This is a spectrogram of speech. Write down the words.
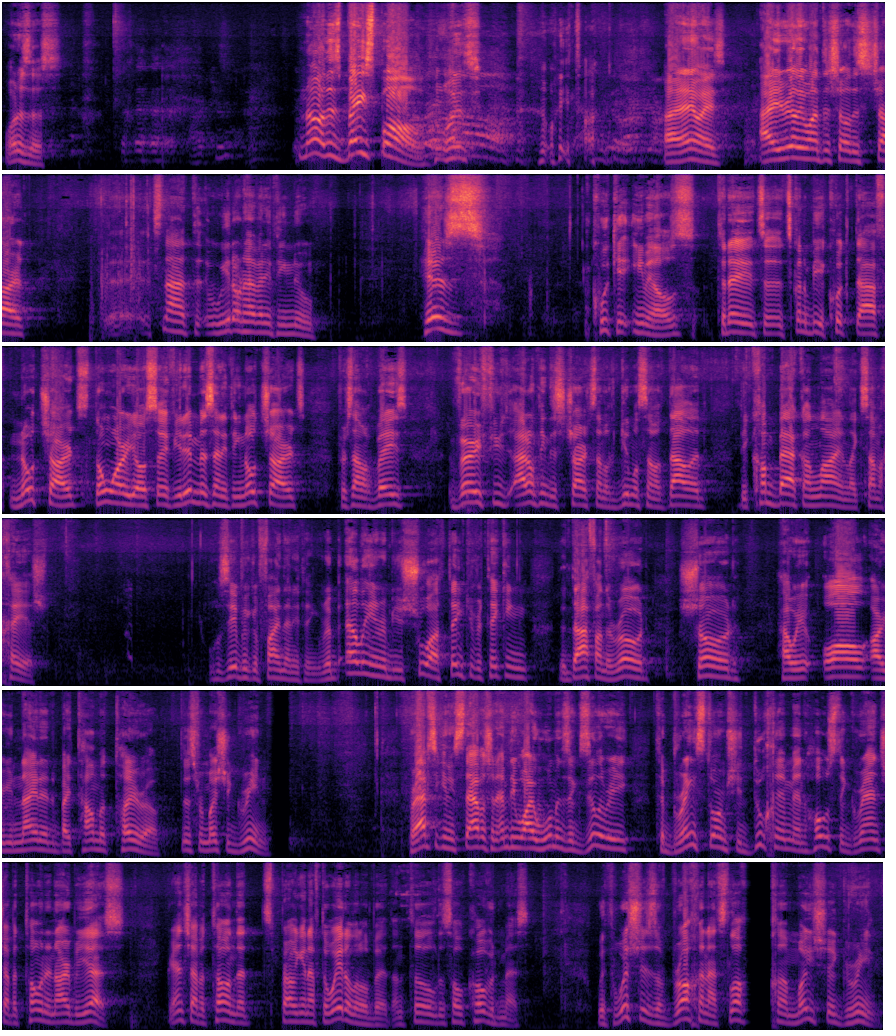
What is this? No, this is baseball. What is? What are you talking? All right. Anyways, I really want to show this chart. Uh, It's not. We don't have anything new. Here's quick emails. Today it's, a, it's going to be a quick daf. No charts. Don't worry, Yosef. If you didn't miss anything. No charts for Samach Beis. Very few. I don't think this chart Samach Gimel, Samach Daled. They come back online like Samach Chayesh. We'll see if we can find anything. Reb Eli and Reb Yeshua, thank you for taking the daf on the road. Showed how we all are united by Talmud Torah. This is from Moshe Green. Perhaps you can establish an MDY Women's Auxiliary to brainstorm shidduchim and host a Grand Shabbaton in RBS. Grand Shabbaton that's probably going to have to wait a little bit until this whole COVID mess. With wishes of bracha and atzlacha, Moshe Green.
